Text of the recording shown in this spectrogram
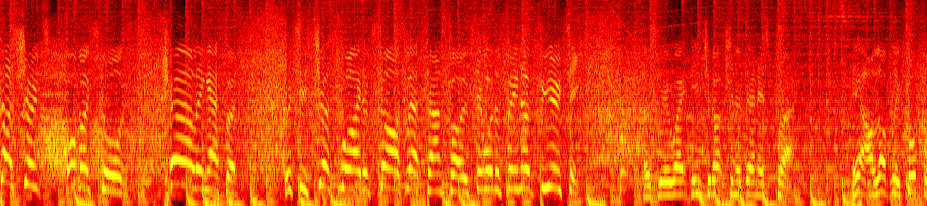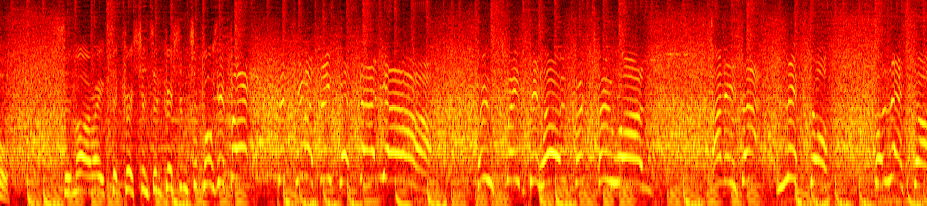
does shoot, almost scores. Curling effort, which is just wide of Sá's left-hand post. It would have been a beauty as we await the introduction of Dennis Praet. Yeah, our lovely football. Soumaré to Kristiansen. Kristiansen pulls it back to Timothy Castagne, who sweeps it home for 2-1. And is that lift-off for Leicester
